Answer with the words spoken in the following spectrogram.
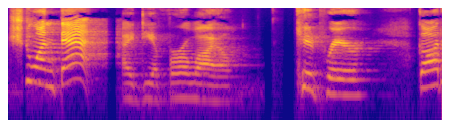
Chew on that idea for a while. Kid prayer. God,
